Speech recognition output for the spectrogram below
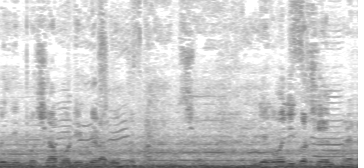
Quindi possiamo liberamente fare funzione. Perché come dico sempre,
